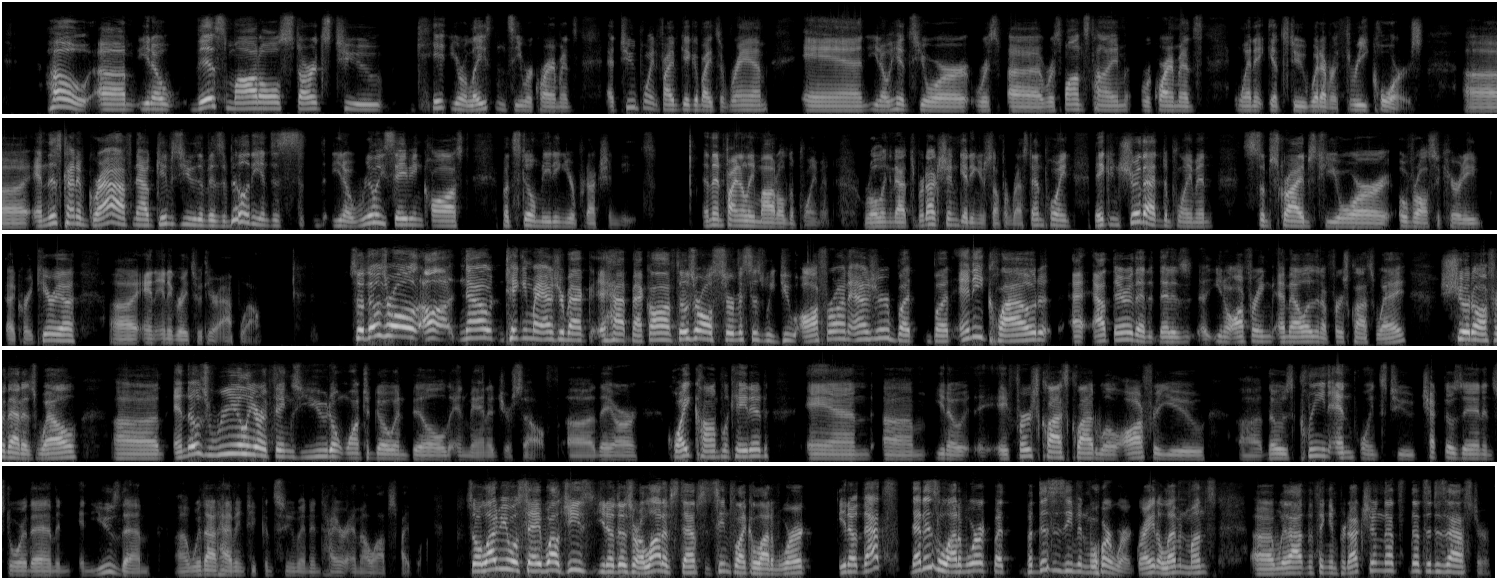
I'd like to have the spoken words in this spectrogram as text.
oh, um, you know, this model starts to hit your latency requirements at 2.5 gigabytes of RAM and you know hits your res uh, response time requirements when it gets to whatever three cores uh, and this kind of graph now gives you the visibility into you know really saving cost but still meeting your production needs and then finally model deployment rolling it out to production getting yourself a rest endpoint making sure that deployment subscribes to your overall security uh, criteria uh, and integrates with your app well so those are all uh, now taking my Azure back hat back off. Those are all services we do offer on Azure, but but any cloud out there that that is uh, you know offering ML in a first class way should offer that as well. Uh, and those really are things you don't want to go and build and manage yourself. Uh, they are quite complicated, and um, you know a first class cloud will offer you uh, those clean endpoints to check those in and store them and, and use them uh, without having to consume an entire ML ops pipeline. So a lot of people say, well, geez, you know, those are a lot of steps. It seems like a lot of work. You know, that's that is a lot of work, but but this is even more work, right? 11 months uh, without the thing in production, that's that's a disaster.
